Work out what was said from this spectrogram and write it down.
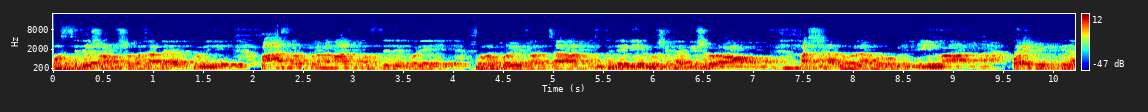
মসজিদে সব সময় যাতায়াত করে, পাঁচ ওয়াক্ত নামাজ মসজিদে করে কোনো প্রয়োজন ছাড়া মসজিদে গিয়ে বসে থাকে। ঈমান। ওই ব্যক্তিরা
